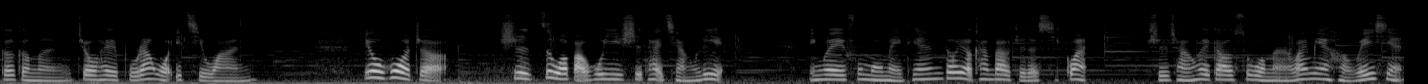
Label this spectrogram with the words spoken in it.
哥哥们就会不让我一起玩。又或者是自我保护意识太强烈，因为父母每天都有看报纸的习惯，时常会告诉我们外面很危险。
